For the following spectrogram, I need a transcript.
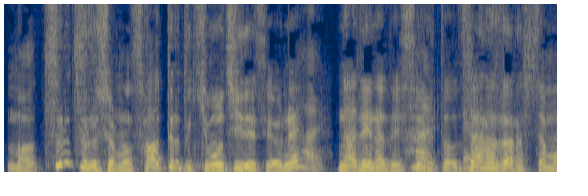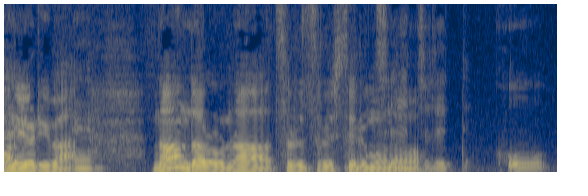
まあツルツルしたもの触ってると気持ちいいですよね、はい。なでなでしてると、はい。ザラザラしたものよりは、ええなんだろうなツルツルしてるもの。つるつるってこう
